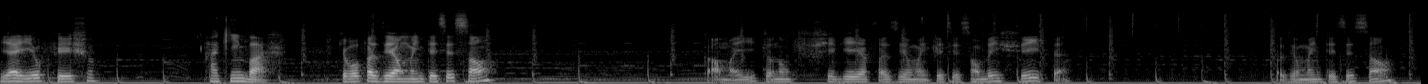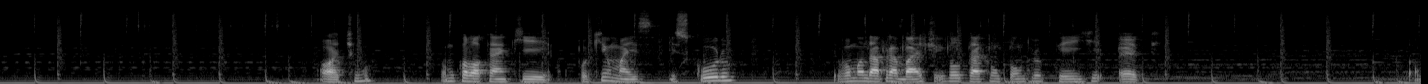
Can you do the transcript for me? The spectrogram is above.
E aí eu fecho aqui embaixo. Que eu vou fazer uma interseção. Calma aí que eu não cheguei a fazer uma interseção bem feita. Fazer uma interseção. Ótimo. Vamos colocar aqui um pouquinho mais escuro. Eu vou mandar para baixo e voltar com Ctrl Page Up. Então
